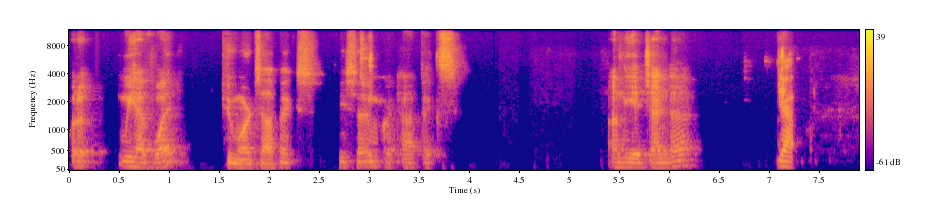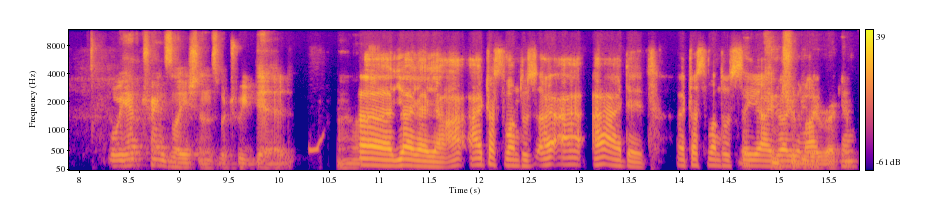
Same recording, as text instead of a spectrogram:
What, do- we have what? Two more topics, you said? Two more topics on the agenda. Yeah. Well, we have translations, which we did. Uh-huh. Uh, yeah, yeah, yeah. I, I just want to, s- I, I, I added. I did. I just want to say I really like record.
